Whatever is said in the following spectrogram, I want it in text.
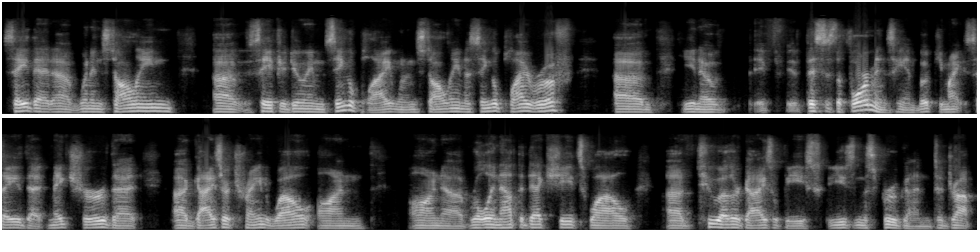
say that uh, when installing, uh, say if you're doing single ply, when installing a single ply roof, uh, you know if, if, this is the foreman's handbook, you might say that make sure that uh, guys are trained well on on uh, rolling out the deck sheets, while uh, two other guys will be using the screw gun to drop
